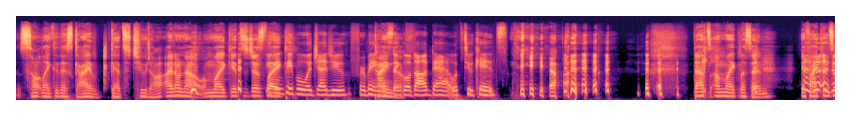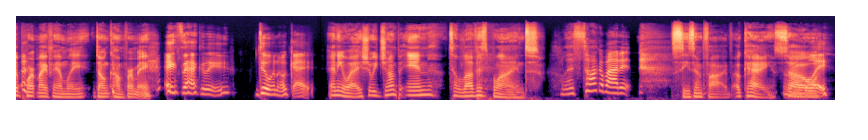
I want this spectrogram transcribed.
so like this guy gets two dogs. I don't know. I'm like, it's just You like, think people would judge you for being a Kind of. single dog dad with two kids? yeah. That's I'm like, listen, if I can support my family, don't come for me. exactly. Doing okay. Anyway, should we jump in to Love is Blind, Let's talk about it. season five? Okay, oh so boy.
